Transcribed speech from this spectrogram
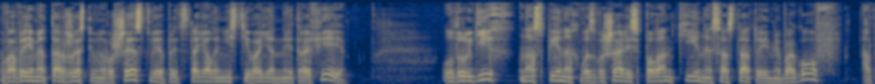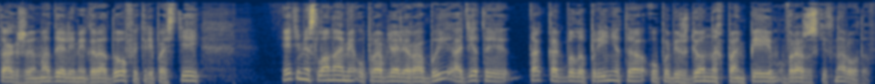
во время торжественного шествия предстояло нести военные трофеи, у других на спинах возвышались паланкины со статуями богов, а также моделями городов и крепостей. Этими слонами управляли рабы, одетые так, как было принято у побежденных Помпеем вражеских народов.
